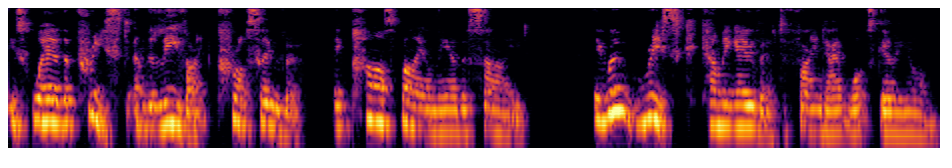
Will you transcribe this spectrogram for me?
is where the priest and the Levite cross over. They pass by on the other side. They won't risk coming over to find out what's going on.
